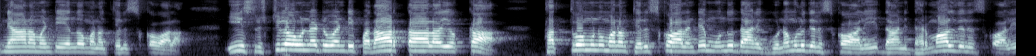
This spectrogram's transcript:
జ్ఞానం అంటే ఏందో మనం తెలుసుకోవాలా. ఈ సృష్టిలో ఉన్నటువంటి పదార్థాల యొక్క తత్వమును మనం తెలుసుకోవాలంటే ముందు దాని గుణములు తెలుసుకోవాలి దాని ధర్మాలు తెలుసుకోవాలి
